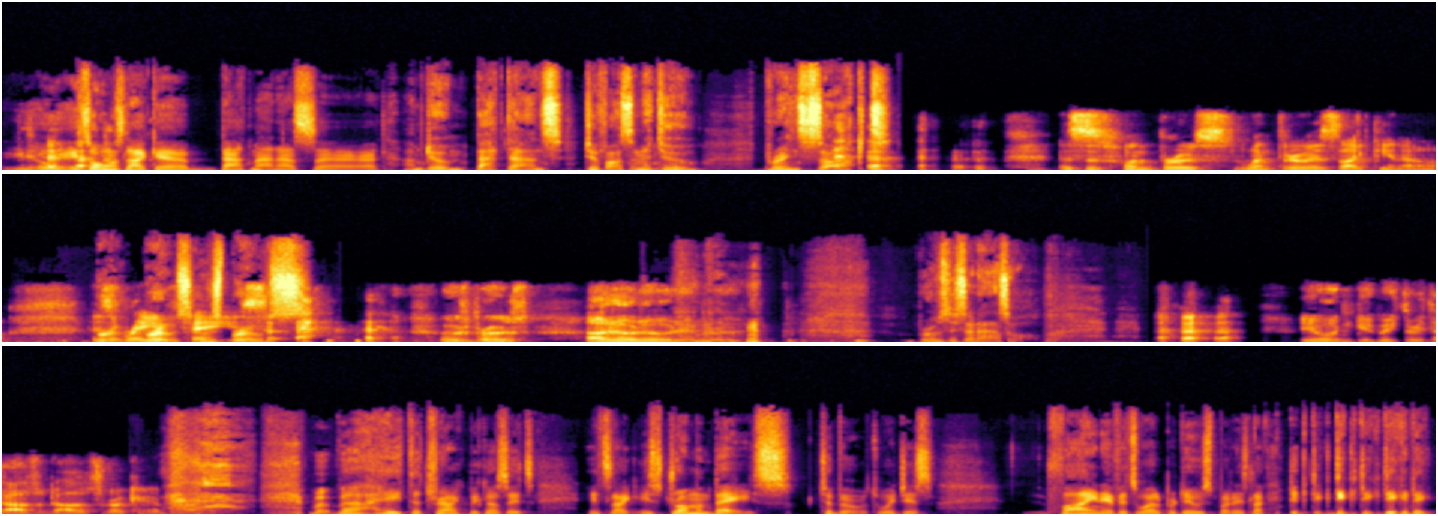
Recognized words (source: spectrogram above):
it's almost like a Batman has. Uh, I'm doing Bat Dance 2002. Prince sucked. this is when Bruce went through his like you know his Bru- rave Bruce, phase. who's Bruce? who's Bruce? I don't know that Bruce. Bruce is an asshole. you wouldn't give me three thousand dollars for a camera. but, but I hate the track because it's it's like it's drum and bass to boot, which is fine if it's well produced, but it's like dig dig dig dig dig dig,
